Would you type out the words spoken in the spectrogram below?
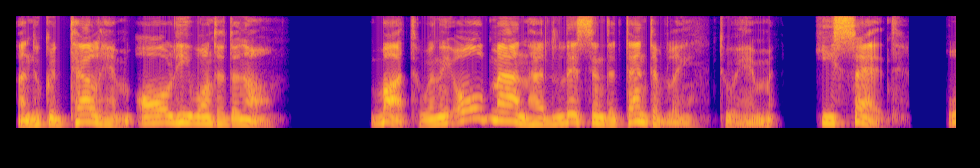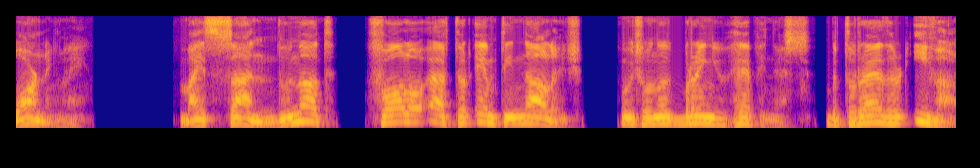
and who could tell him all he wanted to know. But when the old man had listened attentively to him, he said, warningly, My son, do not follow after empty knowledge, which will not bring you happiness, but rather evil.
